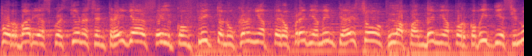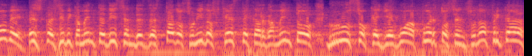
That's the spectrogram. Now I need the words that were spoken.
por varias cuestiones, entre ellas el conflicto en Ucrania, pero previamente a eso, la pandemia por COVID-19. Específicamente dicen desde Estados Unidos que este cargamento ruso que llegó a puertos en Sudáfrica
